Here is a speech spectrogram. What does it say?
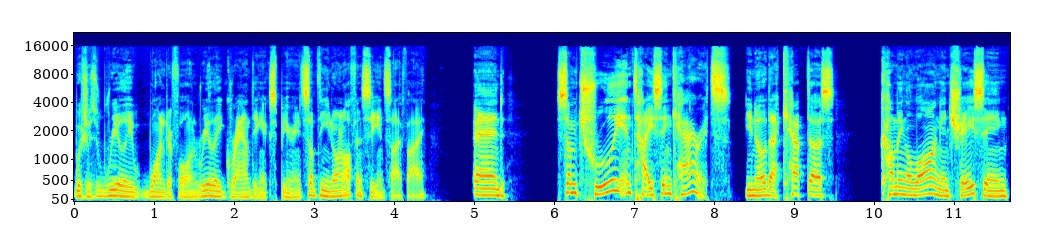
which was really wonderful and really grounding experience, something you don't often see in sci-fi. And some truly enticing carrots, you know, that kept us coming along and chasing.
